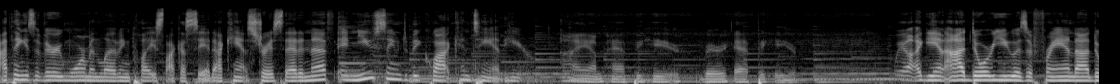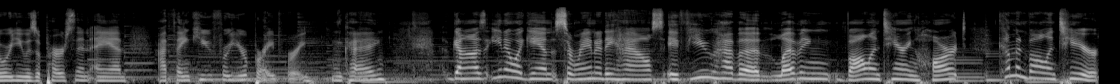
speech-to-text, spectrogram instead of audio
I think it's a very warm and loving place. Like I said, I can't stress that enough. And you seem to be quite content here. I am happy here, very happy here. Well, again, I adore you as a friend. I adore you as a person, and I thank you for your bravery. Okay. Guys, you know, again, Serenity House, if you have a loving, volunteering heart, come and volunteer.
